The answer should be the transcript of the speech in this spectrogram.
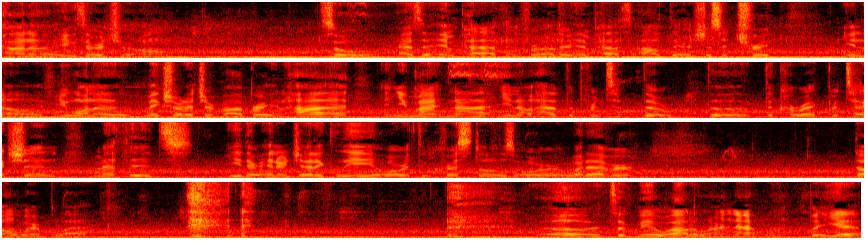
kind of exert your own. So as an empath and for other empaths out there, it's just a trick you know if you want to make sure that you're vibrating high and you might not you know have the the the, the correct protection methods either energetically or through crystals or whatever don't wear black. Oh it took me a while to learn that one but yeah.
